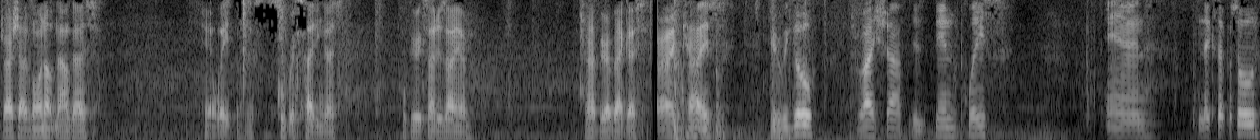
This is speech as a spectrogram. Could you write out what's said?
dry shaft going up now guys. Can't wait. This is super exciting guys. Hope you're excited as I am. Alright, be right back guys. Alright guys, here we go. Dry shaft is in place. And next episode,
